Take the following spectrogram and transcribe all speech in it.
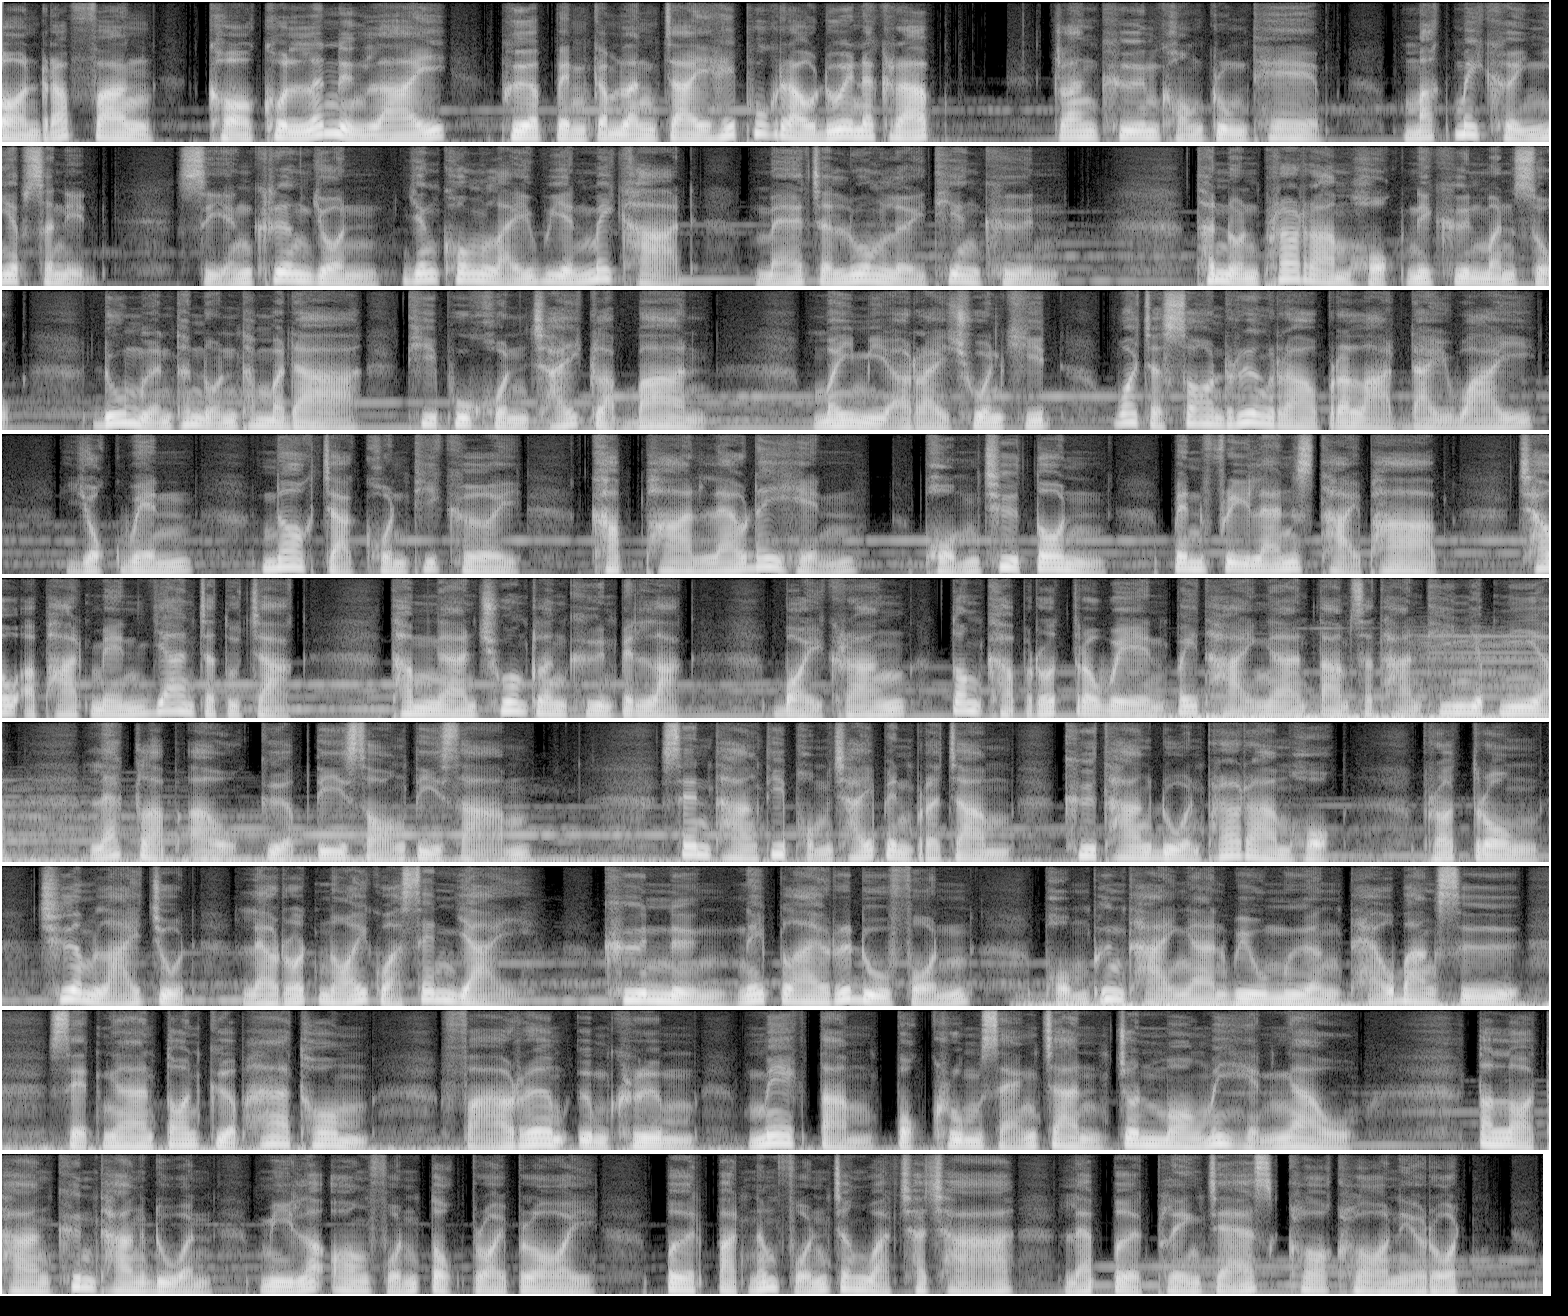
ก่อนรับฟัง ขอคนละหนึ่งไลค์เพื่อเป็นกำลังใจให้พวกเราด้วยนะครับ กลางคืนของกรุงเทพ มักไม่เคยเงียบสนิท เสียงเครื่องยนต์ยังคงไหลเวียนไม่ขาด แม้จะล่วงเลยเที่ยงคืน ถนนพระรามหกในคืนวันศุกร์ดูเหมือนถนนธรรมดาที่ผู้คนใช้กลับบ้าน ไม่มีอะไรชวนคิดว่าจะซ่อนเรื่องราวประหลาดใดไว้ ยกเว้น นอกจากคนที่เคย ขับผ่านแล้วได้เห็น ผมชื่อต้น เป็นฟรีแลนซ์ถ่ายภาพ เช่าอพาร์ตเมนต์ย่านจตุจักรทำงานช่วงกลางคืนเป็นหลัก บ่อยครั้งต้องขับรถตระเวนไปถ่ายงานตามสถานที่เงียบๆ และกลับเอาเกือบตีสองตีสามเส้นทางที่ผมใช้เป็นประจำ คือทางด่วนพระราม 6 เพราะตรงเชื่อมหลายจุดและรถน้อยกว่าเส้นใหญ่ คืนหนึ่งในปลายฤดูฝน ผมเพิ่งถ่ายงานวิวเมืองแถวบางซื่อเสร็จงานตอนเกือบห้าทุ่ม ฟ้าเริ่มอึมครึม เมฆต่ำปกคลุมแสงจันทร์จนมองไม่เห็นเงา ตลอดทางขึ้นทางด่วน มีละอองฝนตกปล่อยๆ เปิดปัดน้ำฝนจังหวัดช้าๆ และเปิดเพลงแจ๊สคลอคลอในรถ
